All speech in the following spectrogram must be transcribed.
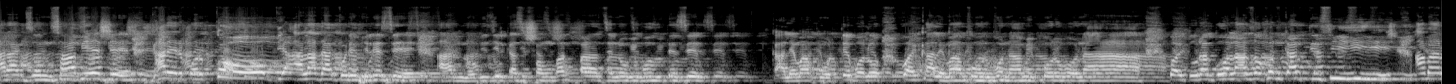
আর একজন সাবি এসে ঘাড়ের পর কোপ দিয়ে আলাদা করে ফেলেছে। আর নবীজির কাছে সংবাদ পাঠাচ্ছে, নবী বলতেছে কালেমা পড়তে বলো, কয় কালেমা পড়ব না, আমি পড়ব না। কয়, তোরা গলা যখন কাটতেছিস, আমার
